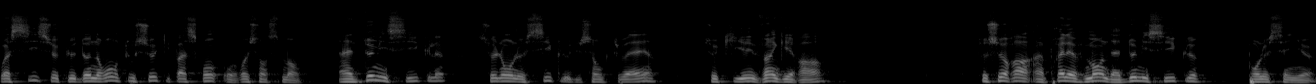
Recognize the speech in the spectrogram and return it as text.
Voici ce que donneront tous ceux qui passeront au recensement. Un demi-cycle selon le cycle du sanctuaire, ce qui est 20 guéras. ce sera un prélèvement d'un demi-cycle pour le Seigneur.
